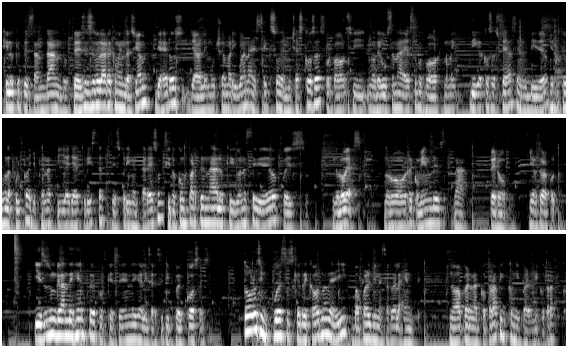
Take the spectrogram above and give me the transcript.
qué es lo que te están dando. Entonces esa es la recomendación, viajeros. Ya hablé mucho de marihuana, de sexo, de muchas cosas. Por favor, si no le gusta nada de esto, por favor no me diga cosas feas en el video. Yo no tengo la culpa, yo fui una fila ya de turista, quise experimentar eso. Si no compartes nada de lo que digo en este video, pues no lo veas. no lo recomiendes, nada, pero yo no tengo la culpa. Y eso es un gran ejemplo de por qué se deben legalizar ese tipo de cosas. Todos los impuestos que recaudan de ahí va para el bienestar de la gente, no va para el narcotráfico ni para el microtráfico.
